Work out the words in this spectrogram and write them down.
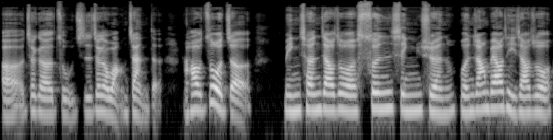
呃这个组织这个网站的，然后作者名称叫做孙兴轩，文章标题叫做《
